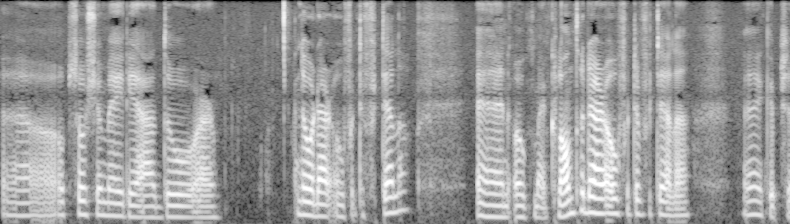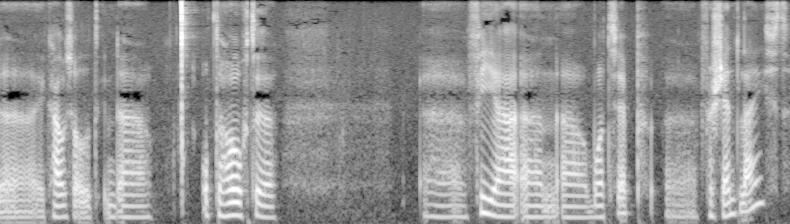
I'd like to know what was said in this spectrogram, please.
uh, op social media door, door daarover te vertellen. En ook mijn klanten daarover te vertellen. Uh, ik, heb ze, ik hou ze altijd in de, op de hoogte uh, via een WhatsApp verzendlijst.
